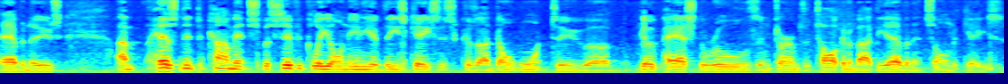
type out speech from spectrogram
avenues. I'm hesitant to comment specifically on any of these cases because I don't want to go past the rules in terms of talking about the evidence on the case.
